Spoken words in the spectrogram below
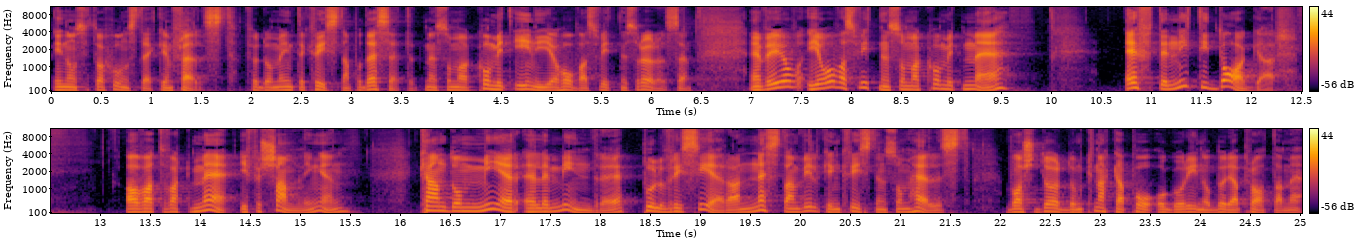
inom situationstecken frälst, för de är inte kristna på det sättet, men som har kommit in i Jehovas vittnesrörelse. En Jehovas vittnen som har kommit med efter 90 dagar av att ha varit med i församlingen kan de mer eller mindre pulverisera nästan vilken kristen som helst vars dörr de knackar på och går in och börjar prata med.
